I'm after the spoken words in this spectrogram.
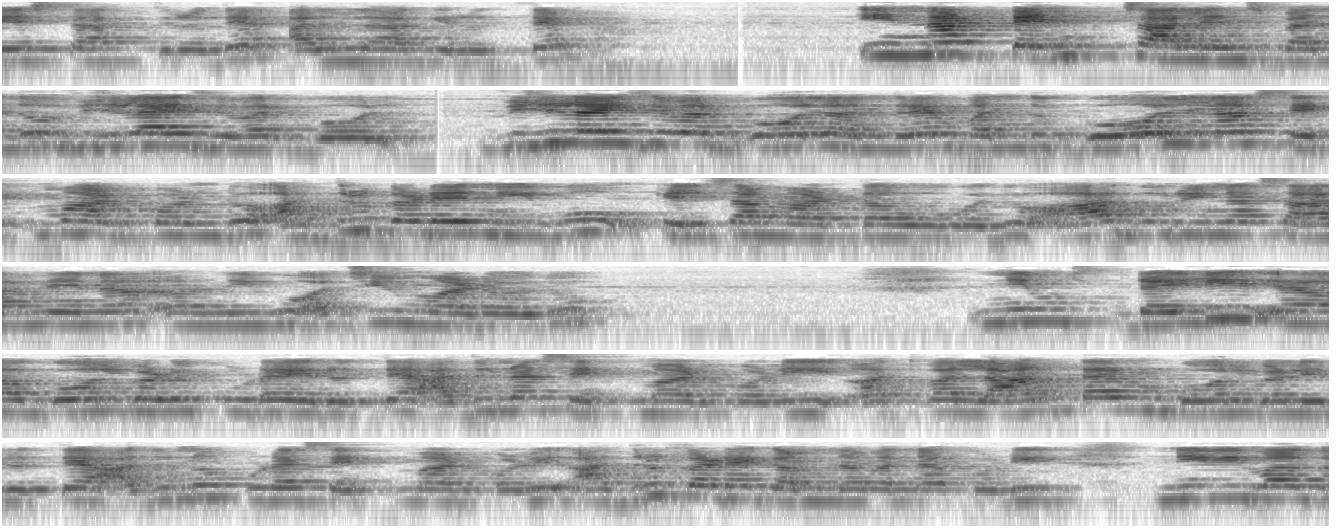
ವೇಸ್ಟ್ ಆಗ್ತಿರೋದೇ ಅಲ್ಲಾಗಿರುತ್ತೆ. ಇನ್ನ ಟೆಂತ್ ಚಾಲೆಂಜ್ ಬಂದು visualise your goal visualise your goal ಅಂದ್ರೆ ಒಂದು ಗೋಲ್ನ ಸೆಟ್ ಮಾಡಿಕೊಂಡು ಅದ್ರ ಕಡೆ ನೀವು ಕೆಲಸ ಮಾಡ್ತಾ ಹೋಗೋದು, ಆ ಗುರಿನ ಸಾಧನೆನ ನೀವು ಅಚೀವ್ ಮಾಡೋದು. ನಿಮ್ಮ ಡೈಲಿ ಗೋಲ್ಗಳು ಕೂಡ ಇರುತ್ತೆ, ಅದನ್ನ ಸೆಟ್ ಮಾಡ್ಕೊಳ್ಳಿ, ಅಥವಾ ಲಾಂಗ್ ಟರ್ಮ್ ಗೋಲ್ಗಳಿರುತ್ತೆ ಅದನ್ನು ಕೂಡ ಸೆಟ್ ಮಾಡ್ಕೊಳ್ಳಿ. ಅದ್ರ ಕಡೆ ಗಮನವನ್ನ ಕೊಡಿ. ನೀವು ಇವಾಗ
